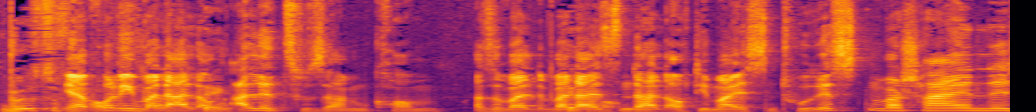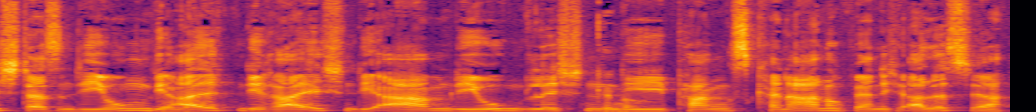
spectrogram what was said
Würdest du ja, vor allem, weil da halt auch alle zusammenkommen. Also weil, weil genau. da sind halt auch die meisten Touristen wahrscheinlich, da sind die Jungen, die genau. Alten, die Reichen, die Armen, die Jugendlichen, genau. die Punks, keine Ahnung, wer nicht alles, ja.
